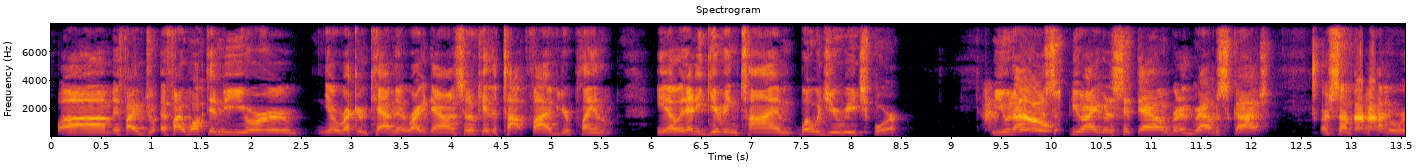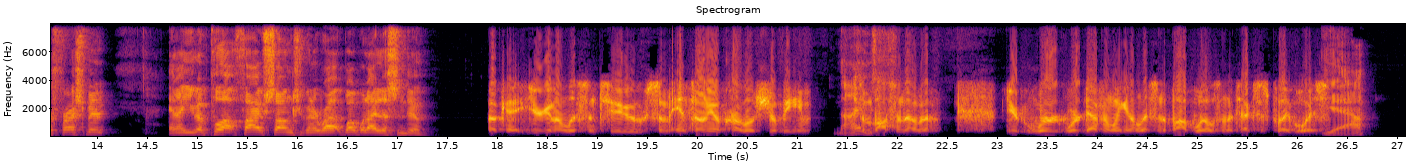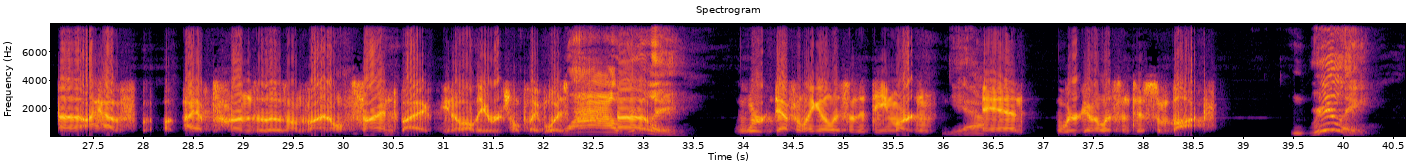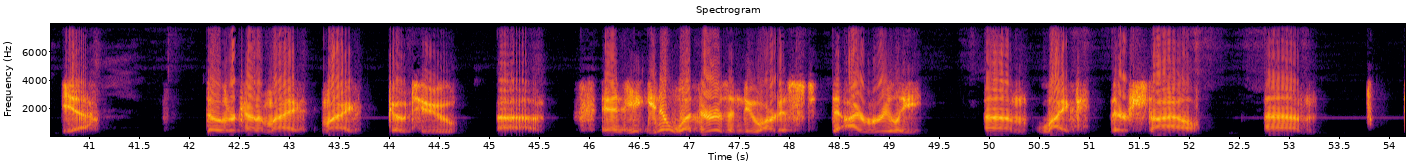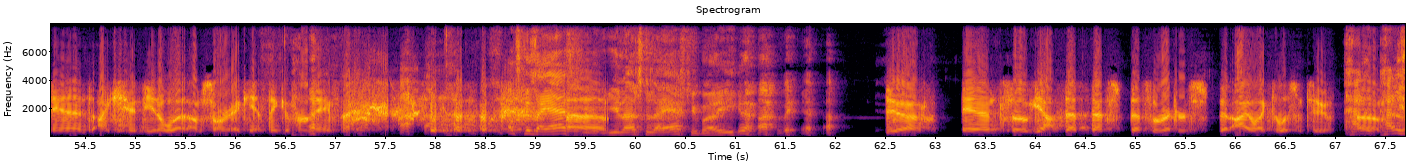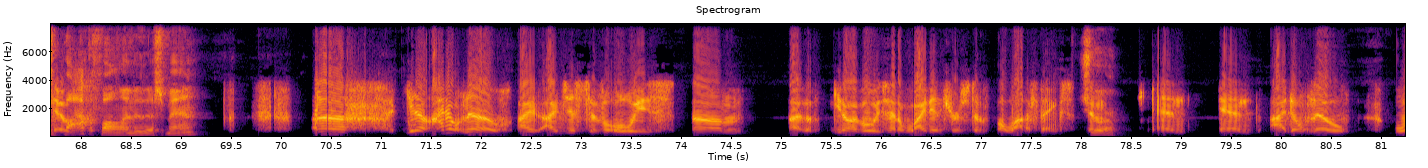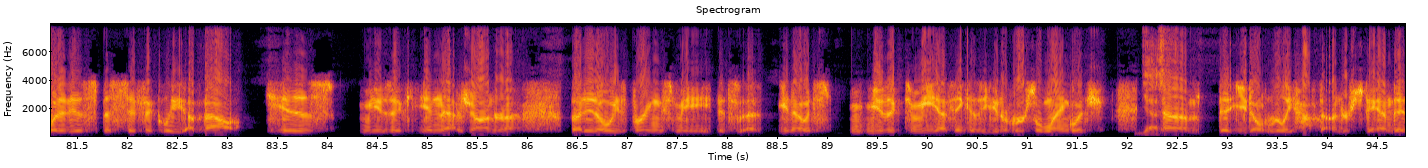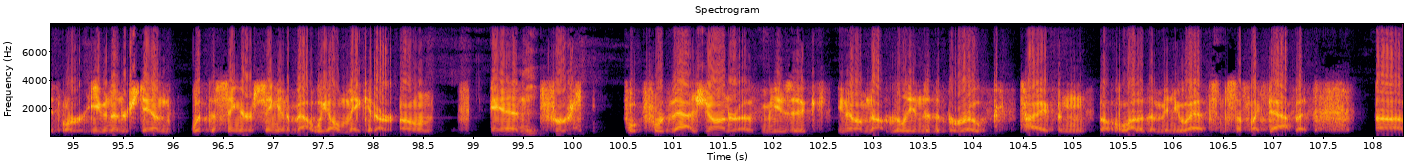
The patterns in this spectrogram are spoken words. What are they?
Um, if I if I walked into your you know record cabinet right now and said, okay, the top five you're playing, you know, at any given time, what would you reach for? You and I, So- you and I are going to sit down. We're going to grab a scotch or something, Uh-huh. have a refreshment, and you're going to pull out five songs. You're going to write. What would I listen to? Okay, you're going to listen to some Antonio Carlos Jobim, Nice. some bossa nova. You're, we're we're definitely going to listen to Bob Wills and the Texas Playboys. Yeah. Uh, I have I have tons of those on vinyl, signed by you know all the original Playboys. Wow. Uh, really? We're definitely going to listen to Dean Martin, Yeah. and we're going to listen to some Bach. Really? Yeah, those are kind of my my go to. Uh, and you, you know what? There is a new artist that I really um, like their style. Um, and I can't, you know what? I'm sorry, I can't think of her name. That's because I asked Uh, you. You know, that's because I asked you, buddy. You know what I mean? yeah, so yeah, that that's that's the records that I like to listen to. How, Um, how does you know, Bach fall into this, man? Uh, you know, I don't know. I I just have always, um, I, you know, I've always had a wide interest of a lot of things. Sure. and and I don't know what it is specifically about his music in that genre, but it always brings me. It's uh, you know, it's music to me. I think is a universal language Yes. um, that you don't really have to understand it or even understand what the singer is singing about. We all make it our own, and Right. for. For, for that genre of music, you know, I'm not really into the baroque type and a lot of the minuets and stuff like that. But uh,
